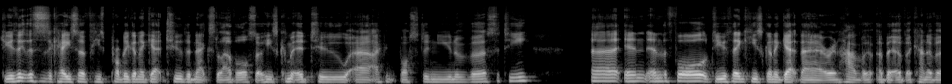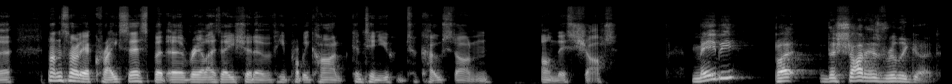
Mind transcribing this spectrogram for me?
Do you think this is a case of he's probably going to get to the next level? So he's committed to, uh, I think, Boston University uh, in in the fall. Do you think he's going to get there and have a, a, bit of a kind of a not necessarily a crisis, but a realization of he probably can't continue to coast on on this shot? Maybe, but the shot is really good.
